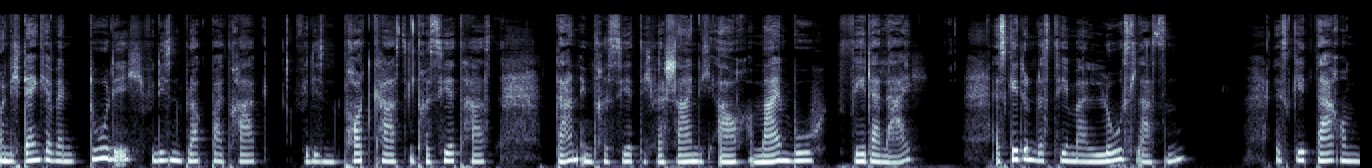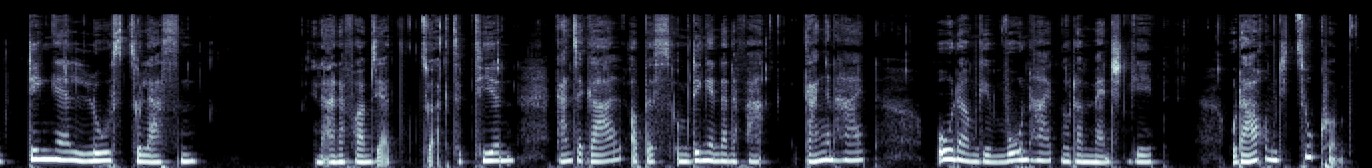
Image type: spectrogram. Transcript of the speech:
Und ich denke, wenn du dich für diesen Blogbeitrag, für diesen Podcast interessiert hast, dann interessiert dich wahrscheinlich auch mein Buch Federleicht. Es geht um das Thema Loslassen. Es geht darum, Dinge loszulassen, in einer Form sie zu akzeptieren, ganz egal, ob es um Dinge in deiner Vergangenheit oder um Gewohnheiten oder Menschen geht oder auch um die Zukunft.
